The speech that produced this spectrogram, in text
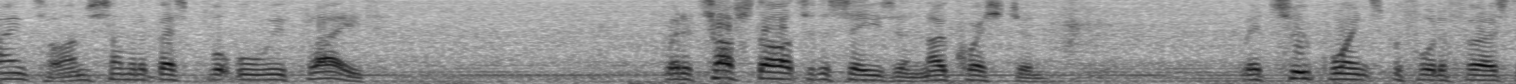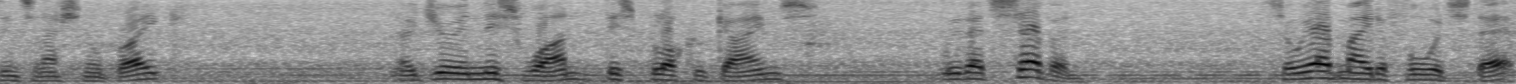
same time, some of the best football we've played. We had a tough start to the season, no question. We had two points before the first international break. You know, during this one, this block of games, we've had seven. So we have made a forward step,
